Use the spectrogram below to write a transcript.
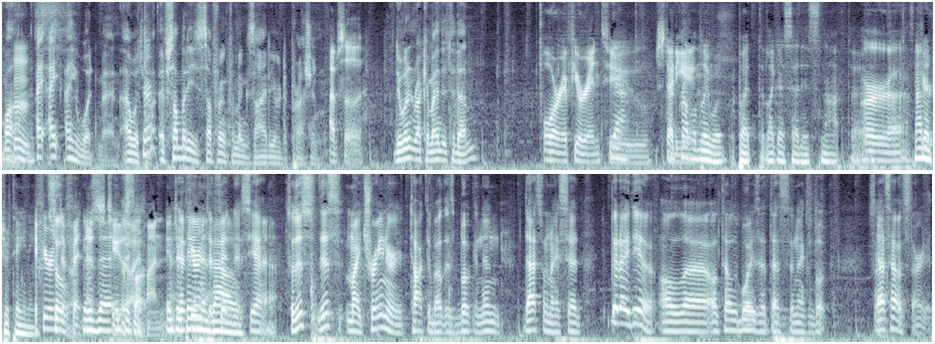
Well, Hmm. I, I, I would, man. I would. Sure. If somebody's suffering from anxiety or depression, Absolutely. you wouldn't recommend it to them. Or if you're into Yeah. studying, I probably would, but like I said, it's not. Uh, Or uh, it's not entertaining. if you're So, into fitness there's a- too, it's though, I a- find if you're entertainment into value. fitness, yeah. Yeah. So this this my trainer talked about this book, and then that's when I said, "Good idea. I'll uh, I'll tell the boys that that's the next book." So that's how it started.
